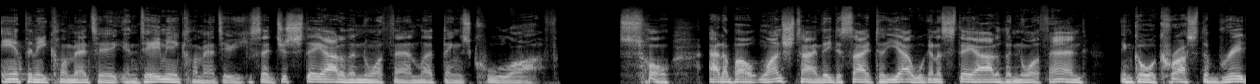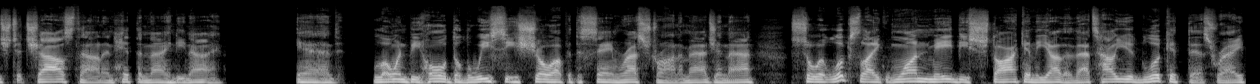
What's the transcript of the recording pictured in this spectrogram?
Anthony Clemente and Damien Clemente, he said, just stay out of the north end, let things cool off. So at about lunchtime, they decided to, yeah, we're going to stay out of the north end and go across the bridge to Charlestown and hit the 99. And lo and behold, the Luisis show up at the same restaurant. Imagine that. So it looks like one may be stalking the other. That's how you'd look at this, right?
